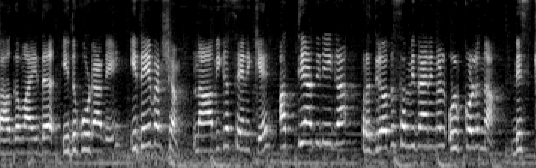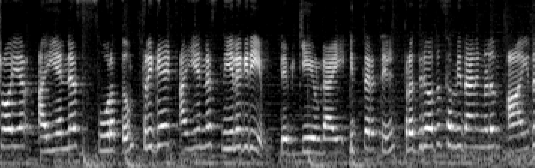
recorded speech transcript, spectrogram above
ഭാഗമായത്. ഇതുകൂടാതെ ഇതേ വർഷം നാവികസേനയ്ക്ക് അത്യാധുനിക പ്രതിരോധ സംവിധാനങ്ങൾ ഉൾക്കൊള്ളുന്ന ഡിസ്ട്രോയർ ഐ എൻ എസ് സൂറത്തും ഫ്രിഗേറ്റ് ഐ എൻ എസ് നീലഗിരിയും ലഭിക്കുകയുണ്ടായി. ഇത്തരത്തിൽ പ്രതിരോധ സംവിധാനങ്ങളും ആയുധ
